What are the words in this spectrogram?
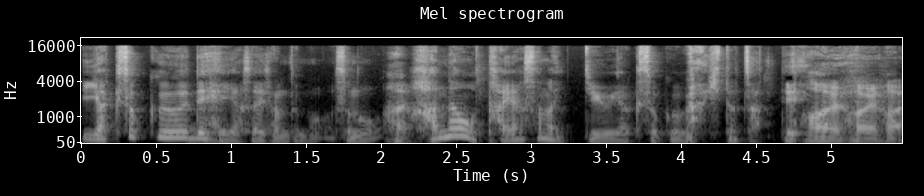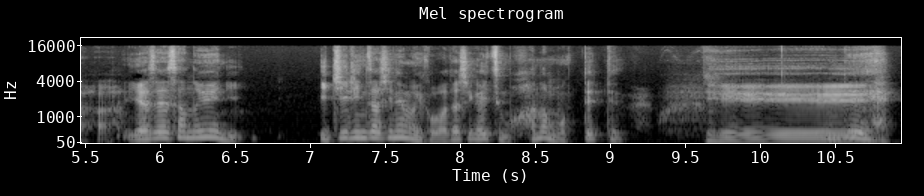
約束で野菜さんとの、その、はい花を絶やさないっていう約束が一つあって、はいはいはいは野菜さんの家に一輪挿しでもいいから私がいつも花持ってってんのよ。い。へえ。で、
